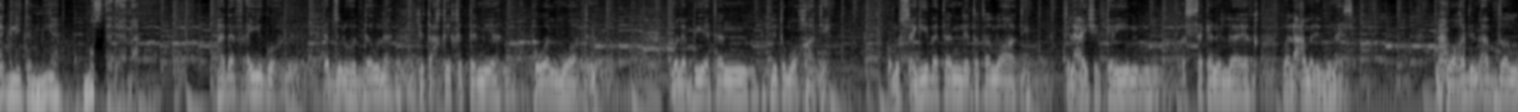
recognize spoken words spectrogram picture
أجل تنمية مستدامة. هدف أي جهد تبذله الدولة لتحقيق التنمية هو المواطن. ملبية لطموحاته ومستجيبة لتطلعاته في العيش الكريم والسكن اللائق والعمل المناسب. نحو غد أفضل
